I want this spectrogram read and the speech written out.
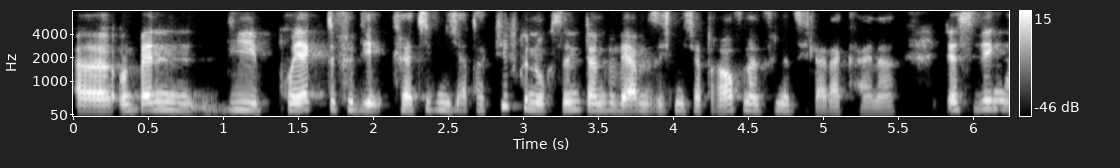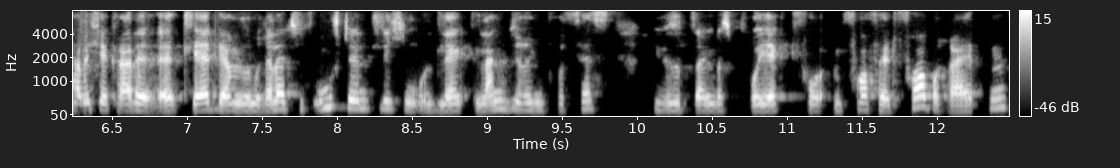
Äh, und wenn die Projekte für die Kreativen nicht attraktiv genug sind, dann bewerben sie sich nicht darauf und dann findet sich leider keiner. Deswegen habe ich ja gerade erklärt, wir haben so einen relativ umständlichen und langwierigen Prozess, wie wir sozusagen das Projekt vor, im Vorfeld vorbereiten,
